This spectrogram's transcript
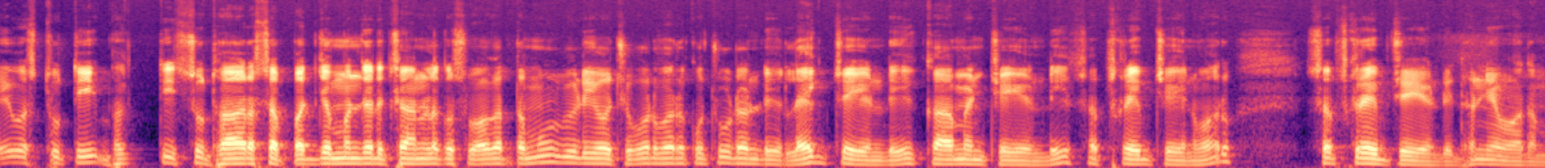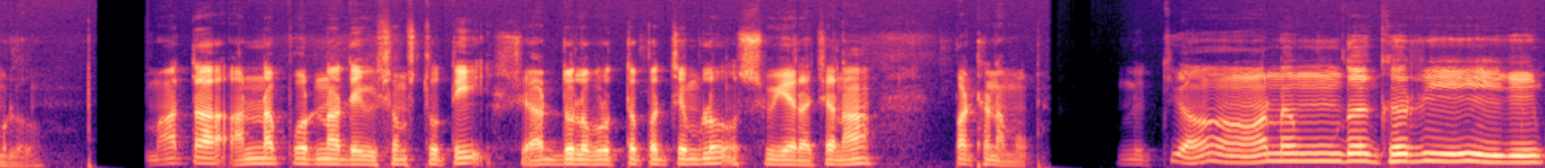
దేవస్థుతి భక్తి సుధారస పద్యమంజరి ఛానల్కు స్వాగతము. వీడియో చివరి వరకు చూడండి లైక్ చేయండి కామెంట్ చేయండి సబ్స్క్రైబ్ చేయని వారు సబ్స్క్రైబ్ చేయండి. ధన్యవాదములు. మాతా అన్నపూర్ణాదేవి సంస్థుతి శార్దుల వృత్తపద్యంలో స్వీయ రచన పఠనము. నిత్యానందకరీ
